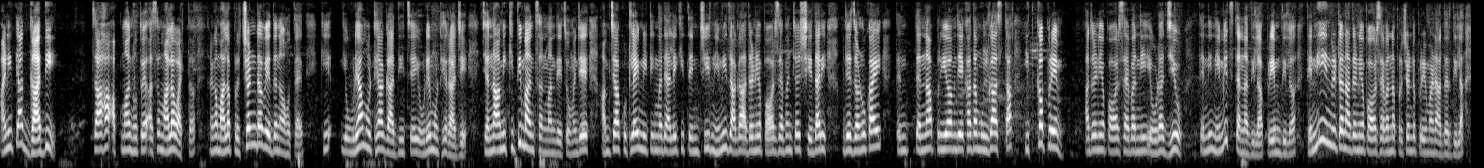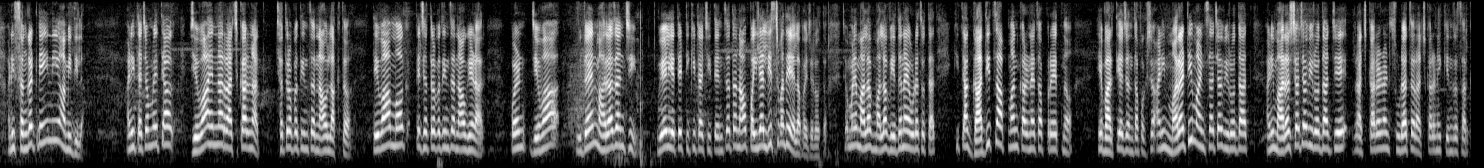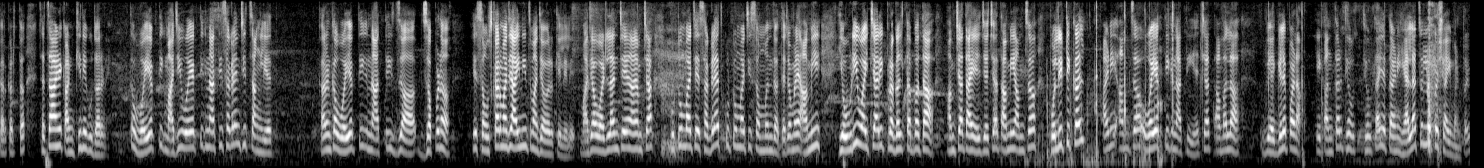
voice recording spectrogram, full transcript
आणि त्या गादीचा हा अपमान होतो आहे असं मला वाटतं. कारण का मला प्रचंड वेदना होत आहेत की एवढ्या मोठ्या गादीचे एवढे मोठे राजे ज्यांना आम्ही किती मान सन्मान द्यायचो. म्हणजे आमच्या कुठल्याही मीटिंगमध्ये आले की त्यांची नेहमी जागा आदरणीय पवारसाहेबांच्या शेजारी. म्हणजे जणू काय त्यां त्यांना प्रिय म्हणजे एखादा मुलगा असता इतकं प्रेम आदरणीय पवारसाहेबांनी एवढा जीव त्यांनी नेहमीच त्यांना दिला प्रेम दिलं. त्यांनी इन रिटर्न आदरणीय पवारसाहेबांना प्रचंड प्रेम आणि आदर दिला आणि संघटनेनी आम्ही दिला. आणि त्याच्यामुळे त्या जेव्हा ह्यांना राजकारणात छत्रपतींचं नाव लागतं तेव्हा मग ते छत्रपतींचं नाव घेणार. पण जेव्हा उदयन महाराजांची वेळ येते तिकिटाची त्यांचं तर नाव पहिल्या लिस्टमध्ये यायला पाहिजे होतं. त्यामुळे मला मला वेदना एवढ्याच होतात की त्या गादीचा अपमान करण्याचा प्रयत्न हे भारतीय जनता पक्ष आणि मराठी माणसाच्या विरोधात आणि महाराष्ट्राच्या विरोधात जे राजकारण आणि सुडाचं राजकारण हे केंद्र सरकार करतं त्याचा आणि एक आणखीन एक उदाहरण आहे. तर वैयक्तिक माझी वैयक्तिक नाती सगळ्यांचीच चांगली आहेत. कारण का वैयक्तिक नाती ज जपणं हे संस्कार माझ्या आईनीच माझ्यावर केलेले आहेत. माझ्या वडिलांचे आणि आमच्या कुटुंबाचे सगळ्याच कुटुंबाची संबंध. त्याच्यामुळे आम्ही एवढी वैचारिक प्रगल्भता आमच्यात आहे ज्याच्यात आम्ही आमचं पॉलिटिकल आणि आमचं वैयक्तिक नाती ह्याच्यात आम्हाला वेगळेपणा एक अंतर ठेव ठेवता येतं आणि ह्यालाच लोकशाही म्हणतात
